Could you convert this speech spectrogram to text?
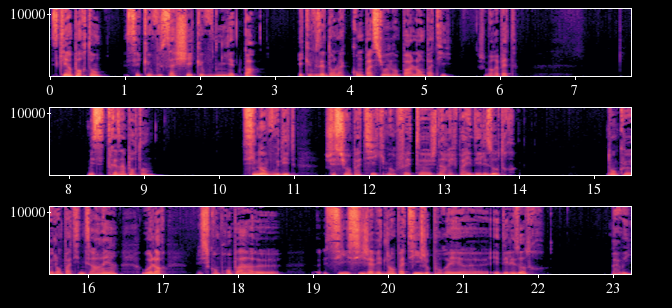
ce qui est important, c'est que vous sachiez que vous n'y êtes pas et que vous êtes dans la compassion et non pas l'empathie. Je me répète. Mais c'est très important. Sinon, vous dites, je suis empathique, mais en fait, euh, je n'arrive pas à aider les autres. Donc euh, l'empathie ne sert à rien. Ou alors, je comprends pas, euh, si, si j'avais de l'empathie, je pourrais aider les autres. Bah oui.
